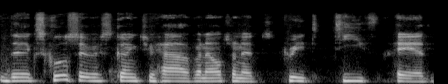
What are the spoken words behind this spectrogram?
the exclusive is going to have an alternate great teeth head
